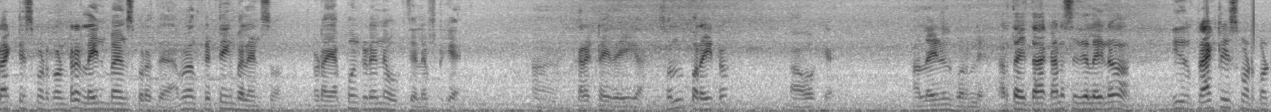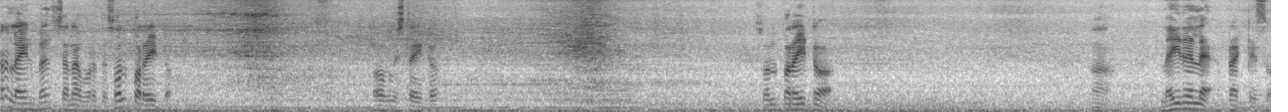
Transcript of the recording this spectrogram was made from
ಪ್ರಾಕ್ಟೀಸ್ ಮಾಡ್ಕೊಂಡ್ರೆ ಲೈನ್ ಬ್ಯಾಲೆನ್ಸ್ ಬರುತ್ತೆ. ಆಮೇಲೆ ಒಂದು ಕಟ್ಟಿಂಗ್ ಬ್ಯಾಲೆನ್ಸು ನೋಡಿ ಅಪ್ಪನ ಕಡೆನೇ ಹೋಗ್ತೀಯ ಲೆಫ್ಟ್ಗೆ ಹಾಂ ಕರೆಕ್ಟಾಗಿದೆ ಈಗ. ಸ್ವಲ್ಪ ರೈಟು ಹಾಂ ಓಕೆ ಆ ಲೈನಲ್ಲಿ ಬರಲಿ. ಅರ್ಥ ಆಯ್ತಾ? ಕಾಣಿಸ್ತಿದೆಯಾ ಲೈನು ಇದನ್ನು ಪ್ರಾಕ್ಟೀಸ್ ಮಾಡಿಕೊಂಡ್ರೆ ಲೈನ್ ಬ್ಯಾಲೆನ್ಸ್ ಚೆನ್ನಾಗಿ ಬರುತ್ತೆ. ಸ್ವಲ್ಪ ರೈಟು ಹೋಗ್ಲಿ ಸ್ಟ್ರೈಟು ಸ್ವಲ್ಪ ರೈಟು ಹಾಂ, ಲೈನಲ್ಲೇ ಪ್ರಾಕ್ಟೀಸು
